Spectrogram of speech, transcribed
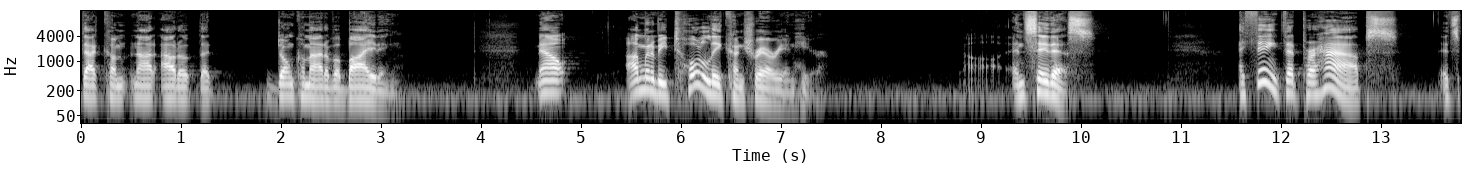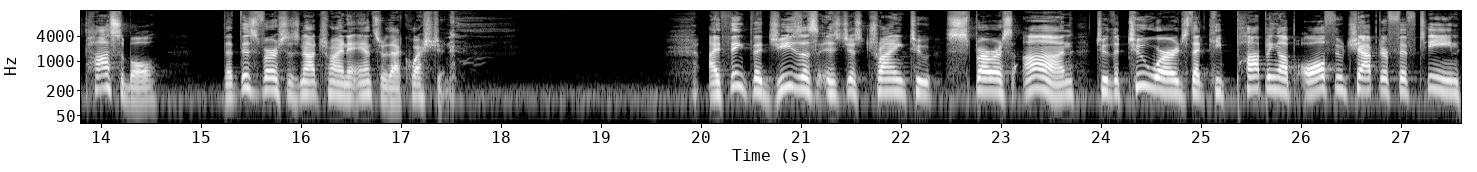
that come not out of that don't come out of abiding. Now, I'm going to be totally contrarian here uh, and say this. I think that perhaps it's possible that this verse is not trying to answer that question. I think that Jesus is just trying to spur us on to the two words that keep popping up all through chapter 15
